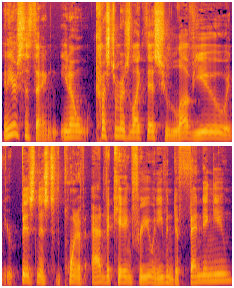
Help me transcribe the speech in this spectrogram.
And here's the thing you know, customers like this who love you and your business to the point of advocating for you and even defending you,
